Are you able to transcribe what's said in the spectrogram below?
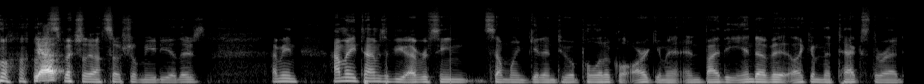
yeah. especially on social media there's i mean how many times have you ever seen someone get into a political argument and by the end of it, like in the text thread,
